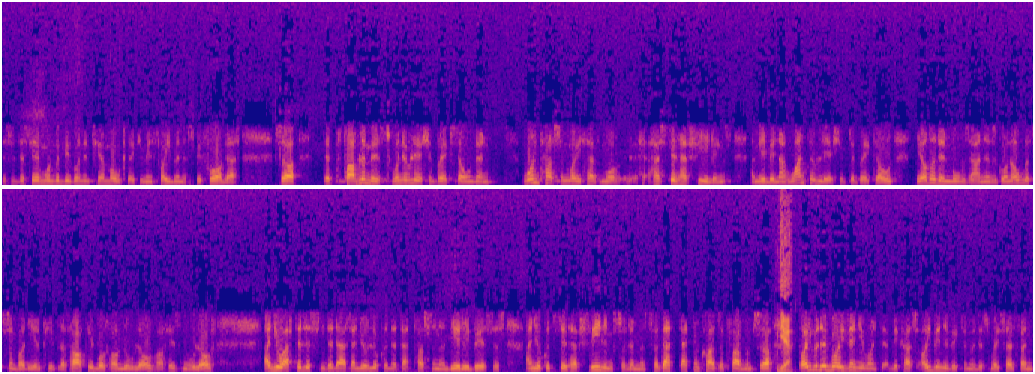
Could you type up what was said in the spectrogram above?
This is the same one would be going into your mouth like you mean five minutes before that. So the problem is when the relationship breaks down, then one person might have more, has still have feelings and maybe not want the relationship to break down. The other then moves on and is going out with somebody, and people are talking about her new love or his new love. And you have to listen to that, and you're looking at that person on a daily basis, and you could still have feelings for them. And So that, that can cause a problem. So Yeah. I would advise anyone, to, because I've been a victim of this myself, and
